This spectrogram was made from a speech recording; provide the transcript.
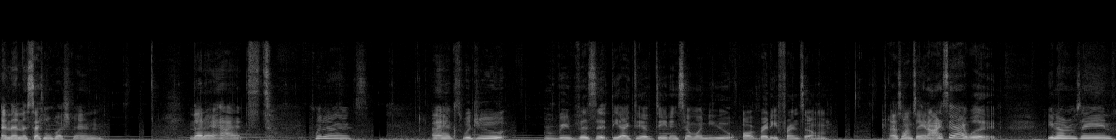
And then the second question that I asked what did I ask? I asked, would you revisit the idea of dating someone you already friend zone? That's what I'm saying. I say I would. You know what I'm saying?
